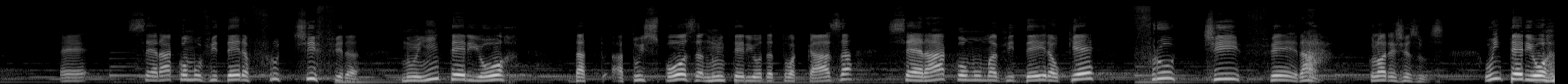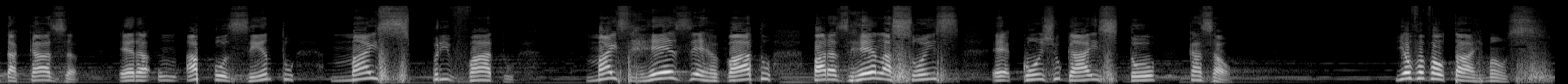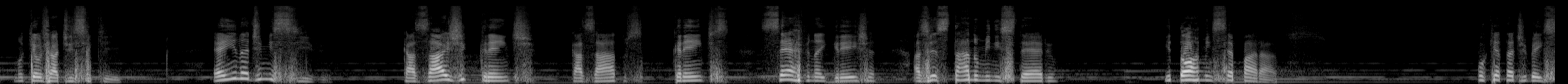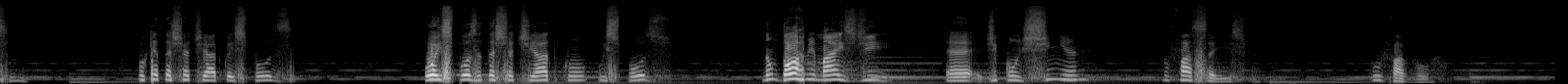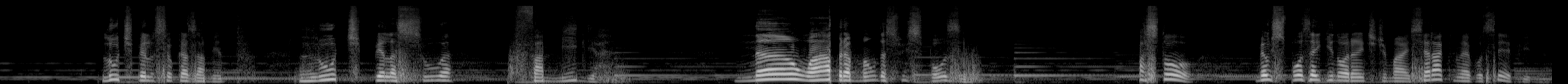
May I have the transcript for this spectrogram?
é, será como videira frutífera no interior da a tua esposa, no interior da tua casa, será como uma videira o que? Frutífera. Glória a Jesus. O interior da casa era um aposento mais privado, mais reservado para as relações é, conjugais do casal. E eu vou voltar, irmãos, no que eu já disse aqui. É inadmissível casais de crente, casados, crentes, servem na igreja, às vezes está no ministério e dormem separados. Porque está de beicinho. Porque está chateado com a esposa. Ou a esposa está chateado com o esposo não dorme mais de, é, de conchinha, né? não faça isso, por favor. Lute pelo seu casamento, lute pela sua família. Não abra mão da sua esposa. Pastor, meu esposo é ignorante demais. Será que não é você, filha?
